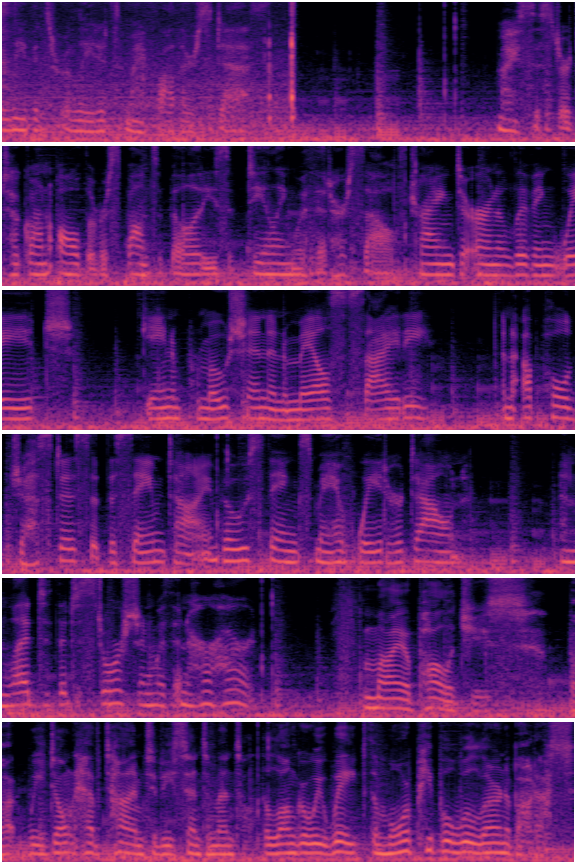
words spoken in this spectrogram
believe it's related to my father's death. My sister took on all the responsibilities of dealing with it herself, trying to earn a living wage, gain a promotion in a male society, and uphold justice at the same time. Those things may have weighed her down and led to the distortion within her heart. My apologies, but we don't have time to be sentimental. The longer we wait, the more people will learn about us.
